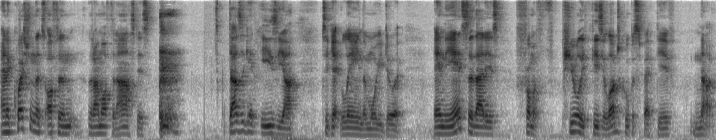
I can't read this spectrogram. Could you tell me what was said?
and a question that's often that I'm often asked is. Does it get easier to get lean the more you do it? And the answer to that is from a purely physiological perspective, no.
